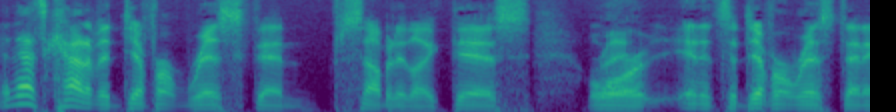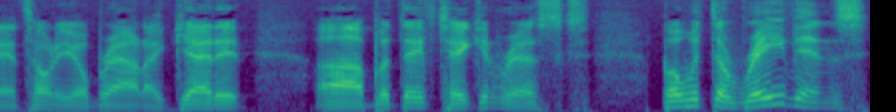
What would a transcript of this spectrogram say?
and that's kind of a different risk than somebody like this, or and it's a different risk than Antonio Brown. I get it, uh, but they've taken risks. But with the Ravens,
